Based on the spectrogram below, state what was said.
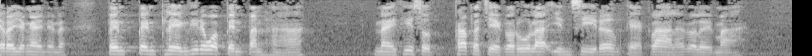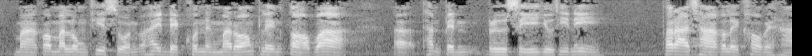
อะไรยังไงเนี่ยนะเป็นเป็นเพลงที่เรียกว่าเป็นปัญหาในที่สุดพระประเจก็รู้ละอินทรีย์เริ่มแก่กล้าแล้วก็เลยมา มาก็มาลงที่สวนก็ให้เด็กคนหนึ่งมาร้องเพลงตอบว่า ท่านเป็นฤาษีอยู่ที่นี่ พระราชาก็เลยเข้าไปหา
